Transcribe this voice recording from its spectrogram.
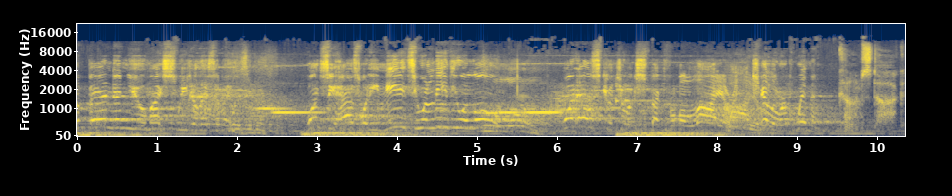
Abandon you, my sweet Elizabeth. Once he has what he needs, he will leave you alone. What else could you expect from a liar and killer of women? Comstock.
